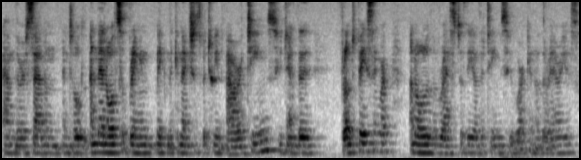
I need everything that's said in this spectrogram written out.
Um, there are seven in total, and then also bringing making the connections between our teams who do Yeah. the front facing work and all of the rest of the other teams who work in other areas.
